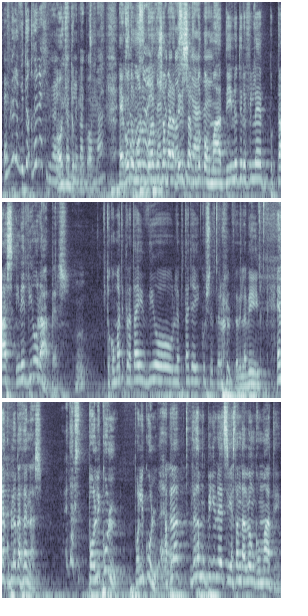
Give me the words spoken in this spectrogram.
Έβγαλε βίντεο, δεν έχει βγάλει Όχι βίντεο βίντεο κλιπ κλιπ, ακόμα. όχι. Εγώ το Στο μόνο πόσο που έχω είναι, σαν παρατήρηση σε αυτό το 500.000? κομμάτι είναι ότι ρε φίλε, Κας είναι δύο rappers. Και το κομμάτι κρατάει δύο λεπτά και 20 δευτερόλεπτα. Δηλαδή ένα κουπλέ ο καθένας. Εντάξει. Πολύ cool. Πολύ cool. Απλά δεν θα μου πήγαινε έτσι για standalone κομμάτι.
